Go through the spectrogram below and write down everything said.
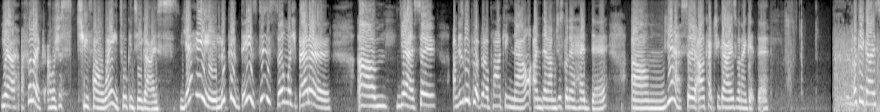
yeah I feel like I was just too far away talking to you guys. Yay! Look at this. This is so much better. Um yeah so I'm just going to put a bit of parking now and then I'm just going to head there. Um, yeah, so I'll catch you guys when I get there. Okay guys,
